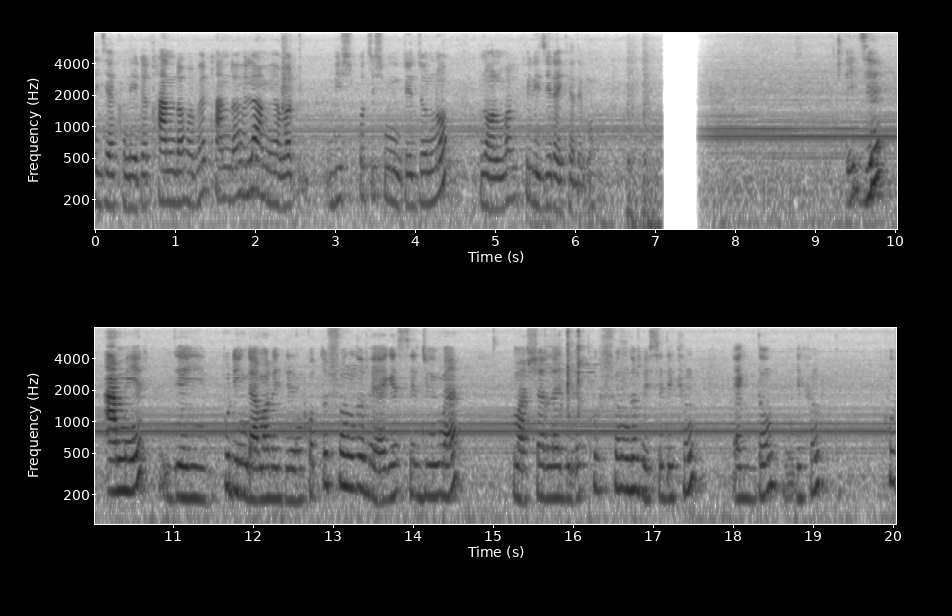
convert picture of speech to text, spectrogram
এই যে এখন এটা ঠান্ডা হবে, ঠান্ডা হলে আমি আবার বিশ পঁচিশ মিনিটের জন্য নর্মাল ফ্রিজে রেখে দেব। এই যে আমের যেই পুডিংটা আমার এই যে কত সুন্দর হয়ে গেছে জুইমা। মার্শাল্লাহ দিলে খুব সুন্দর হয়েছে, দেখুন, একদম, দেখুন, খুব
